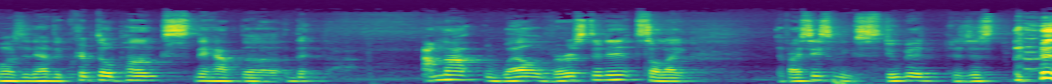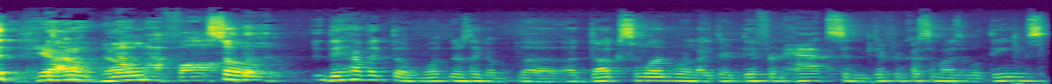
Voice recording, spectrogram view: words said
what was it? They have the crypto punks. They have the, the I'm not well versed in it, so like, if I say something stupid, it's just Yeah, I don't know. not my fault. So they have like the one. There's like a, a a ducks one where like they're different hats and different customizable things,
